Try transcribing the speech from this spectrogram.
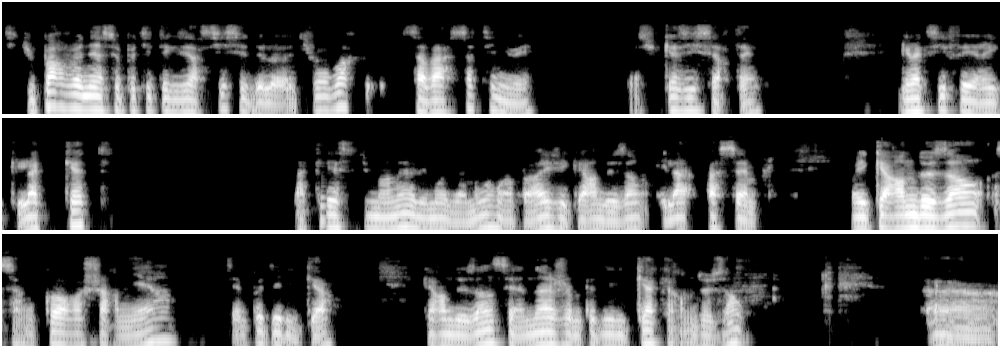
Si tu parvenais à ce petit exercice et de le, tu vas voir que ça va s'atténuer. Je suis quasi certain. Galaxie féerique, la quête, la quête, tu m'enlèves les mots d'amour, moi pareil, j'ai 42 ans, et là, pas simple. Oui, 42 ans, c'est encore charnière, c'est un peu délicat. 42 ans, c'est un âge un peu délicat, 42 ans. Euh,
